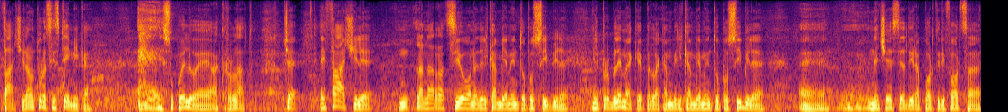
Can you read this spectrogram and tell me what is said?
facile, una rottura sistemica e su quello è accrollato. Cioè è facile la narrazione del cambiamento possibile. Il problema è che per il cambiamento possibile eh, necessita di rapporti di forza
